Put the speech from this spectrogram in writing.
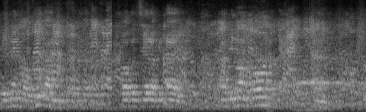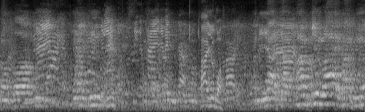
เป็นแม่เขาด้วยกันนะครับ พอเป็นเสียเราเป็นได้มาเป็นน้องพ่ออ่าน้องพ่อพี่พี่อังพินสี่กับไทยได้ไหมถ้าอยู่บ่อันนี้ญาติจากทางเชียงรายภาคเหนือ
